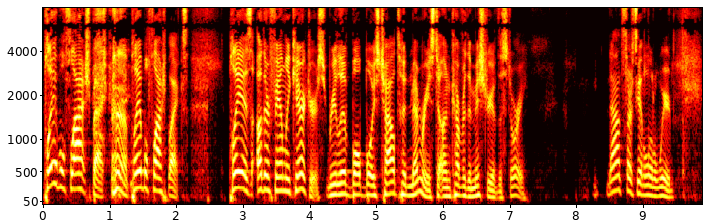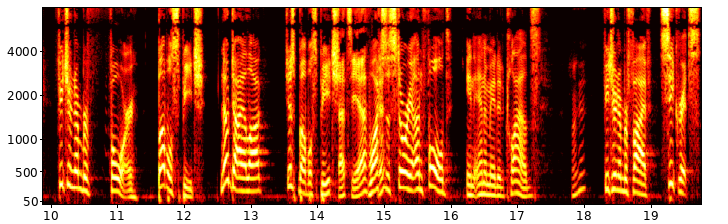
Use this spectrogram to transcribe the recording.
playable flashback, playable flashbacks. Play as other family characters. Relive Bulb Boy's childhood memories to uncover the mystery of the story. Now it starts getting a little weird. Feature number four: bubble speech. No dialogue, just bubble speech. That's- yeah, Watch good. the story unfold in animated clouds. Okay. Feature number five: secrets.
